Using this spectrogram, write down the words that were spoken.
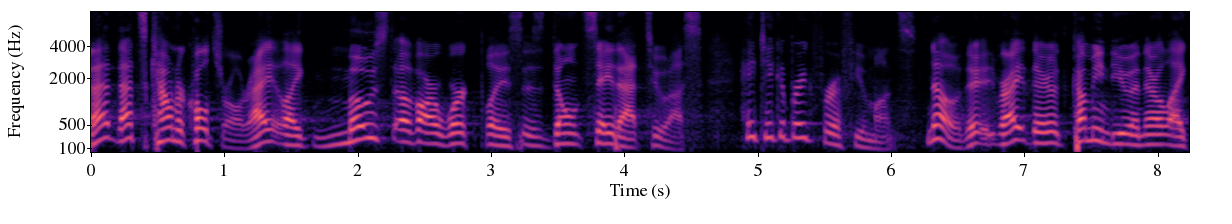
That, that's countercultural, right? Like most of our workplaces don't say that to us. Hey, take a break for a few months. No, they, right? They're coming to you and they're like,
